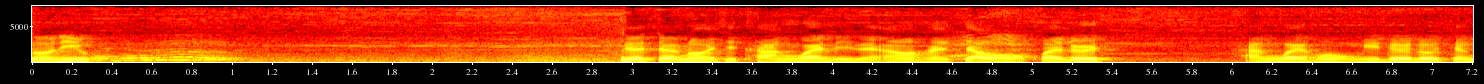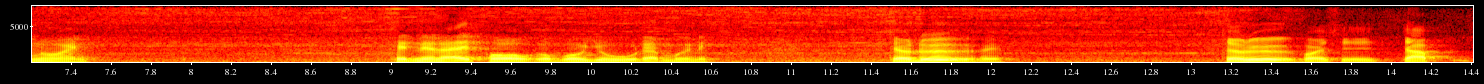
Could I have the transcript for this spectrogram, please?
นอนนิวจะดื้อเดี๋ยวจังหน่อยสิค้างไว้นี่แหละเอาให้เจ้าออกไปเลยค้างไว้ห้องนี้เด้อโดยจังหน่อยเห็นในไรพอกับโบอยูแบบมือนี่เจ้าดื้อเฮ้ยเจ้าดื้อข่อยสิจับเ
